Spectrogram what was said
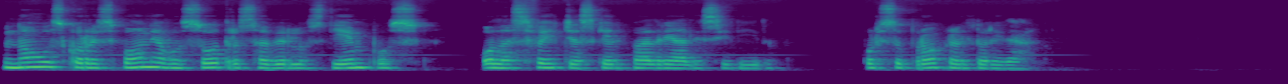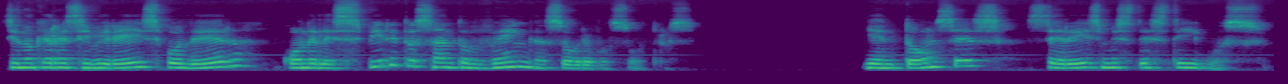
No os corresponde a vosotros saber los tiempos o las fechas que el Padre ha decidido por su propia autoridad, sino que recibiréis poder cuando el Espíritu Santo venga sobre vosotros. Y entonces seréis mis testigos,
